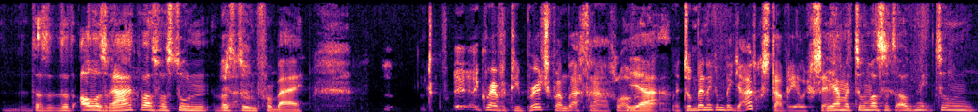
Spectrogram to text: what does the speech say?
Dat, dat alles raak was, was toen, was Ja. toen voorbij. Eh, Gravity Bridge kwam er achteraan, geloof ik. Ja. En toen ben ik een beetje uitgestapt, eerlijk gezegd. Ja, maar toen was het ook niet... Toen,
